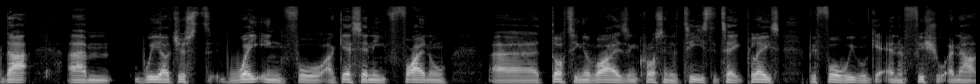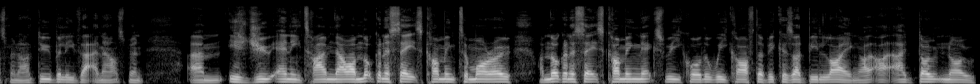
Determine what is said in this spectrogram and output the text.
that um, we are just waiting for, I guess, any final." Uh, dotting of I's and crossing of T's to take place before we will get an official announcement. I do believe that announcement um, is due any time now. I'm not going to say it's coming tomorrow. I'm not going to say it's coming next week or the week after because I'd be lying. I, I, I don't know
